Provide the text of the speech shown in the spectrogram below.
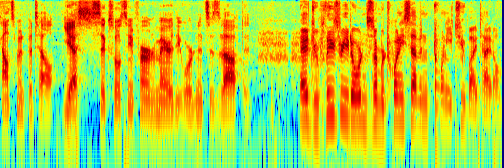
Councilman Patel. Yes. Six votes in the affirmative, Mayor. The ordinance is adopted. Andrew, please read ordinance number 2722 by title.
